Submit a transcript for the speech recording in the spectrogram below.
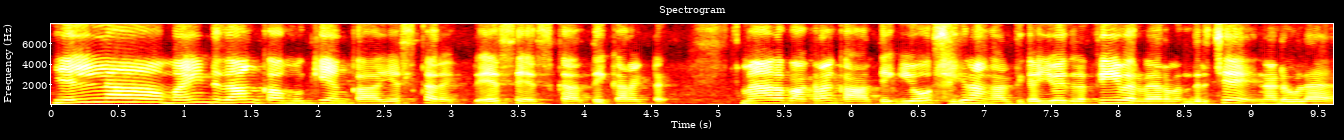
எல்லா மைண்டு தான்க்கா முக்கியங்க்கா yes correct yes yes Karthik. Correct மேலே பார்க்குறான் கார்த்திக். யோசிக்கிறான் கார்த்திக். ஐயோ இதில் ஃபீவர் வேறு வந்துருச்சே நடுவில்.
